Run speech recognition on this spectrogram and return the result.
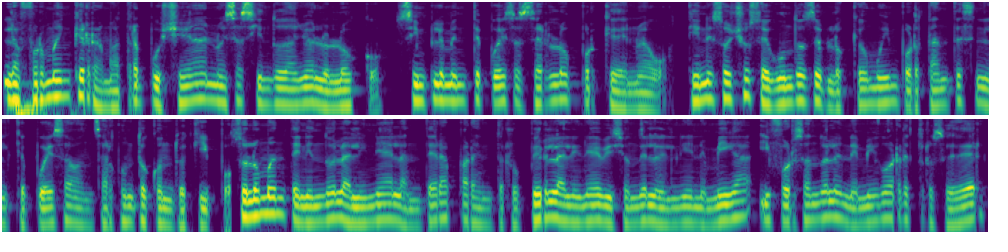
La forma en que Ramatra pushea no es haciendo daño a lo loco, simplemente puedes hacerlo porque de nuevo, tienes 8 segundos de bloqueo muy importantes en el que puedes avanzar junto con tu equipo. Solo manteniendo la línea delantera para interrumpir la línea de visión de la línea enemiga y forzando al enemigo a retroceder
